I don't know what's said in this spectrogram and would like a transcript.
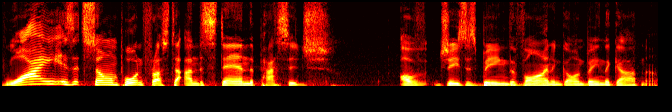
Why is it so important for us to understand the passage of Jesus being the vine and God being the gardener?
